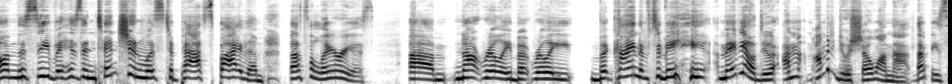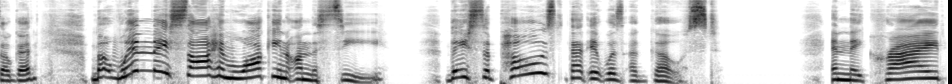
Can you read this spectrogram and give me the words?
on the sea, but his intention was to pass by them. That's hilarious. Um, not really, but really, but kind of to me. Maybe I'll do it. I'm, I'm going to do a show on that. That'd be so good. But when they saw him walking on the sea, they supposed that it was a ghost and they cried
